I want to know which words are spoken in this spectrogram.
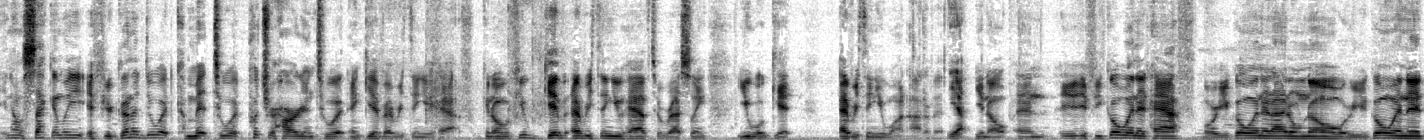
you know, secondly, if you're gonna do it, commit to it, put your heart into it, and give everything you have. You know, if you give everything you have to wrestling, you will get everything you want out of it. Yeah. You know, and if you go in at half, or you go in at I don't know, or you go in at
